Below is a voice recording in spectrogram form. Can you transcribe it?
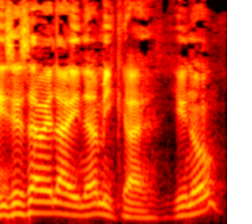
Sí se sabe la dinámica, you know?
